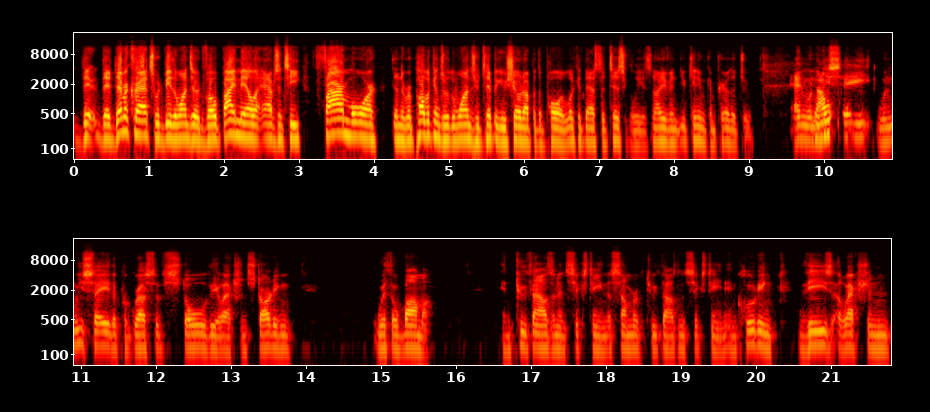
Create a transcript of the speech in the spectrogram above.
the, the Democrats would be the ones that would vote by mail or absentee far more than the Republicans were the ones who typically showed up at the poll. Look at that statistically; it's not even you can't even compare the two. And when now, we say when we say the progressives stole the election, starting with Obama in 2016, the summer of 2016, including these election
